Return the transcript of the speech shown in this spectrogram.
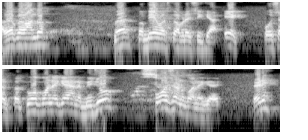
હવે કોઈ વાંધો? બરાબર તો બે વસ્તુ આપણે શીખ્યા. એક, પોષક તત્વો કોને કહેવાય અને બીજું, પોષણ કોને કહેવાય. રેડી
